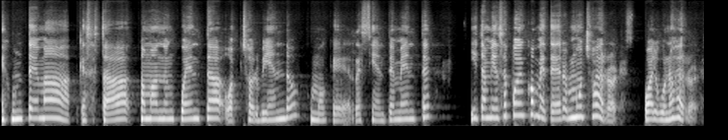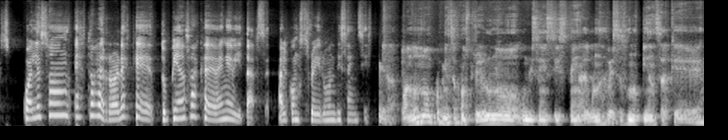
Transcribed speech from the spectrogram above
es un tema que se está tomando en cuenta o absorbiendo como que recientemente y también se pueden cometer muchos errores o algunos errores. ¿Cuáles son estos errores que tú piensas que deben evitarse al construir un design system? Mira, cuando uno comienza a construir uno, un design system, algunas veces uno piensa que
